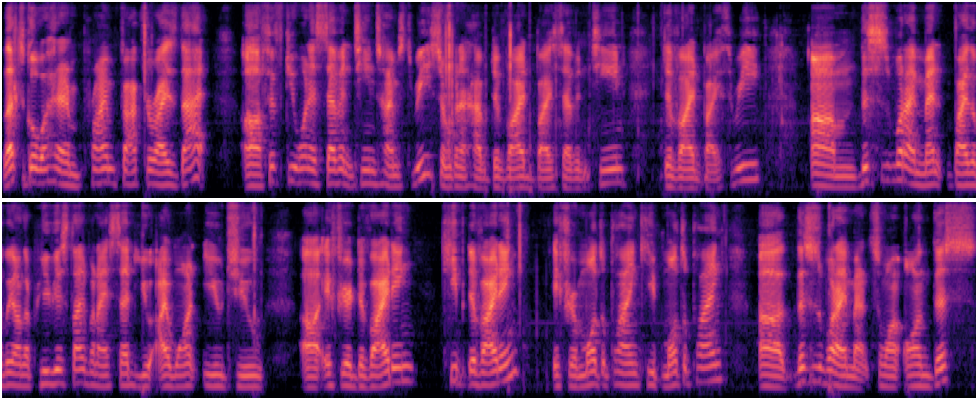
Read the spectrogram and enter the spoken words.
let's go ahead and prime factorize that. Uh, 51 is 17 times 3, so we're going to have divide by 17, divide by 3. Um, this is what I meant, by the way, on the previous slide when I said you. I want you to, uh, if you're dividing, keep dividing. If you're multiplying, keep multiplying. Uh, this is what I meant. So on, on this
